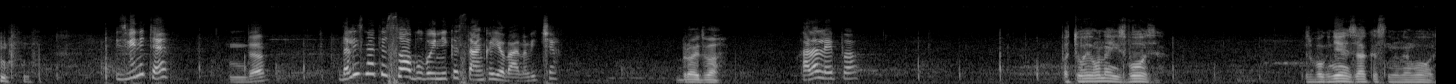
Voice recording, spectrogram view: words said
Izvinite, Da? da li znate sobu vojnika Stanka Jovanovića? Broj dva. Hvala lepo. Pa to je ona iz voza. Zbog nje je zakasnio na voz.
